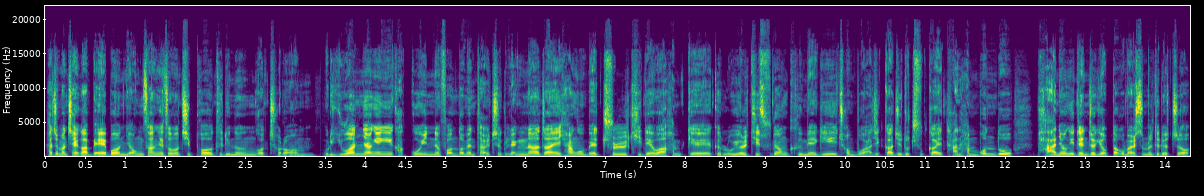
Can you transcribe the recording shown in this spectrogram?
하지만 제가 매번 영상에서 짚어드리는 것처럼 우리 유한양행이 갖고 있는 펀더멘탈 즉 렉나자의 향후 매출 기대와 함께 그 로열티 수령 금액이 전부 아직까지도 주가에 단 한 번도 반영이 된 적이 없다고 말씀을 드렸죠.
